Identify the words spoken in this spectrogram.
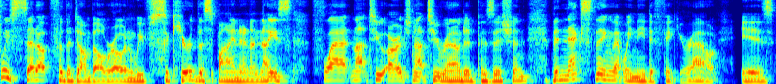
we've set up for the dumbbell row and we've secured the spine in a nice, flat, not too arched, not too rounded position, the next thing that we need to figure out is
